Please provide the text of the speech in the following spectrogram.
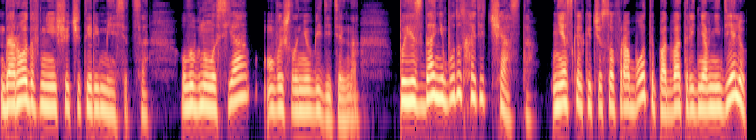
До родов мне еще четыре месяца. Улыбнулась я, вышло неубедительно. Поезда не будут ходить часто. Несколько часов работы по два-три дня в неделю.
